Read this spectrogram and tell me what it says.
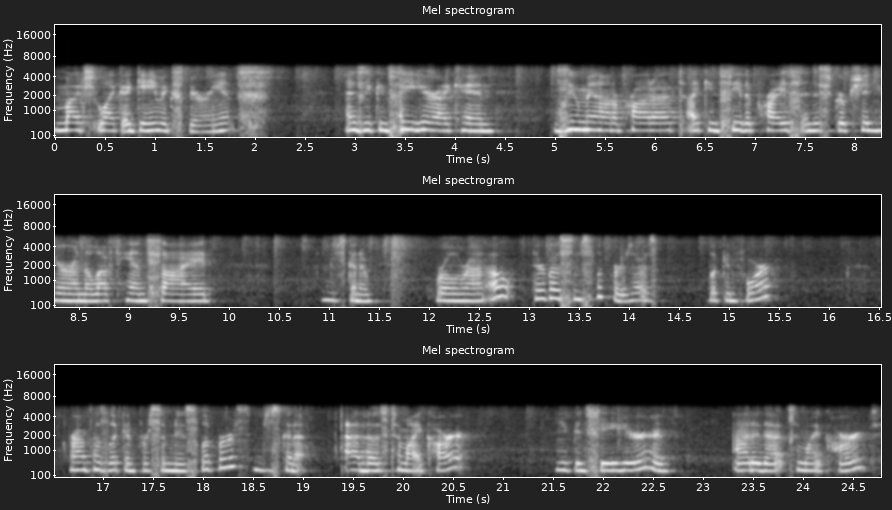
much like a game experience. As you can see here, I can zoom in on a product. I can see the price and description here on the left hand side. I'm just going to roll around. Oh, there goes some slippers I was looking for. Grandpa's looking for some new slippers. I'm just going to add those to my cart. You can see here I've added that to my cart.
